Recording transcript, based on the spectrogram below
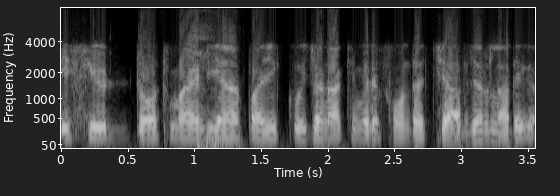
if you don't mind ਯਾ ਭਾਜੀ ਕੋਈ ਜਣਾ ਕੇ ਮੇਰੇ ਫੋਨ ਦਾ ਚਾਰਜਰ ਲਾ ਦੇਗਾ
